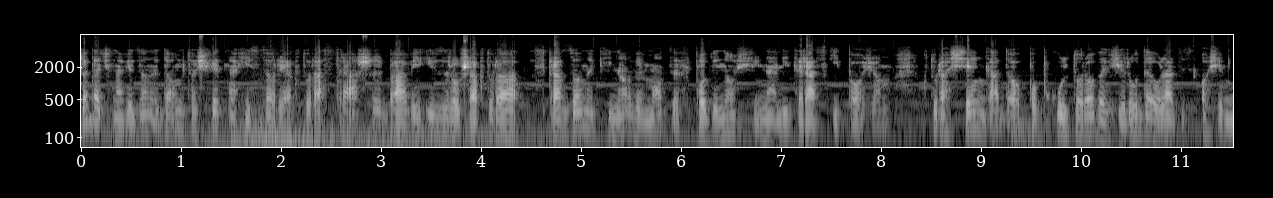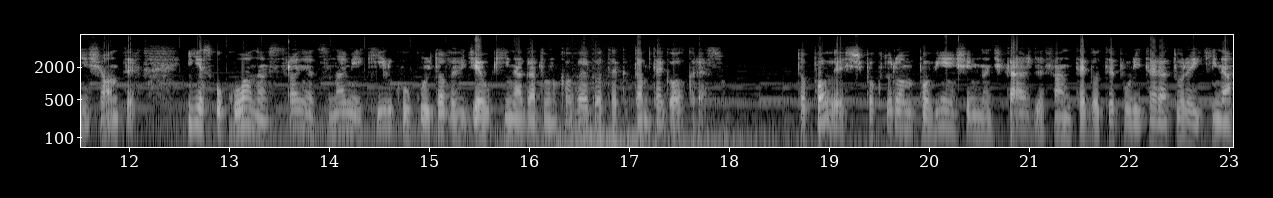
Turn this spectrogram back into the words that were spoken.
Sprzedać nawiedzony dom to świetna historia, która straszy, bawi i wzrusza, która sprawdzony kinowy motyw podnosi na literacki poziom, która sięga do popkulturowych źródeł lat 80. i jest ukłonem w stronie co najmniej kilku kultowych dzieł kina gatunkowego te, tamtego okresu. To powieść, po którą powinien sięgnąć każdy fan tego typu literatury i kina,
